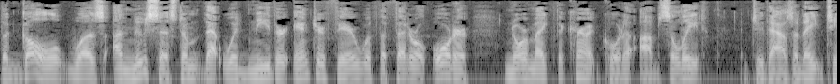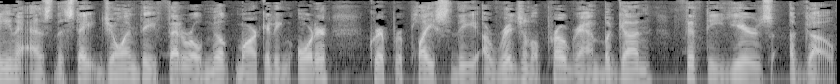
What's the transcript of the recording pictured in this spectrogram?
The goal was a new system that would neither interfere with the federal order nor make the current quota obsolete. In 2018, as the state joined the federal milk marketing order, QIP replaced the original program begun 50 years ago.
